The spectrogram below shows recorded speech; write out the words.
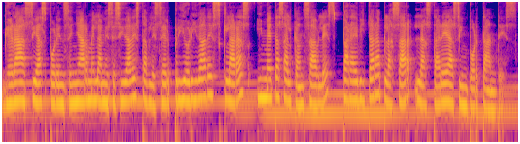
Gracias por enseñarme la necesidad de establecer prioridades claras y metas alcanzables para evitar aplazar las tareas importantes.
